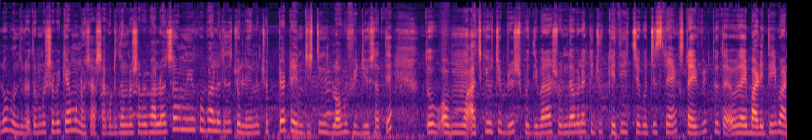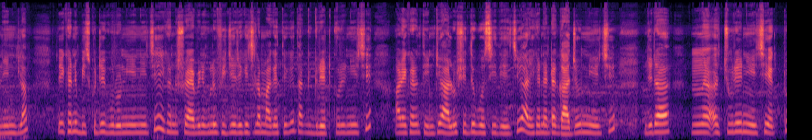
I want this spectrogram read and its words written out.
হ্যালো বন্ধুরা, তোমরা সবাই কেমন আছো? আশা করি তোমরা সবাই ভালো আছো। আমিও খুব ভালো আছি। তো চলে এলাম ছোট্ট একটা ইন্টারেস্টিং ব্লগ ভিডিওর সাথে। তো আজকে হচ্ছে বৃহস্পতিবার আর সন্ধ্যাবেলা কিছু খেতে ইচ্ছে করছে স্ন্যাক্স টাইপের তো তাই তাই বাড়িতেই বানিয়ে নিলাম। তো এখানে বিস্কুটের গুঁড়ো নিয়ে নিয়েছি। এখানে সয়াবিনগুলো ভিজিয়ে রেখেছিলাম আগে থেকে, তাকে গ্রেট করে নিয়েছি। আর এখানে তিনটে আলু সিদ্ধ বসিয়ে দিয়েছি। আর এখানে একটা গাজর নিয়েছি, যেটা চুড়ে নিয়েছি একটু।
